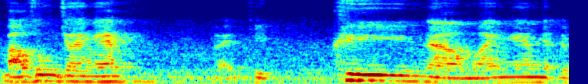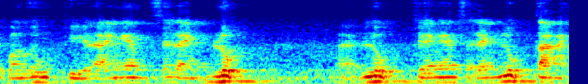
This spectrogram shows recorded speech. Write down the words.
báo dung cho anh em. Đấy, thì khi nào mà anh em nhận được báo dung thì là anh em sẽ đánh lục. Đấy, lục thì anh em sẽ đánh lục tài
